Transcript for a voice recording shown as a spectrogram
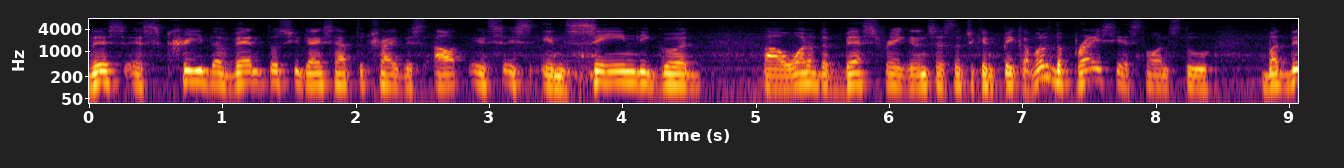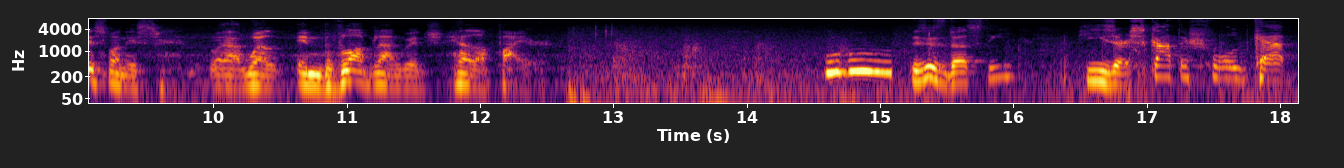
This is Creed Aventus. You guys have to try this out. It's, it's insanely good. Uh, one of the best fragrances that you can pick up. One of the priciest ones too. But this one is uh, well, in the vlog language, hella fire. This is Dusty. He's our Scottish fold cat.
